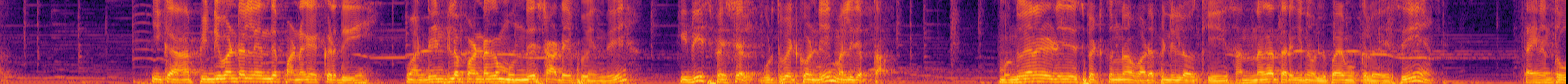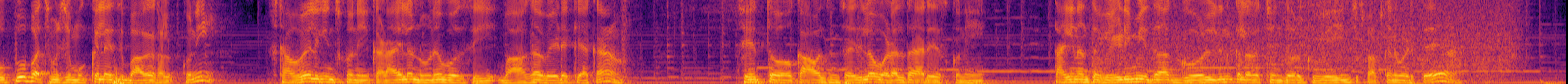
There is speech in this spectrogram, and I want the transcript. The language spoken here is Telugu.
ఇక పిండి వంటలు లేనిదే పండగ ఎక్కడిది? వంటింట్లో పండగ ముందే స్టార్ట్ అయిపోయింది. ఇది స్పెషల్. గుర్తుపెట్టుకోండి మళ్ళీ చెప్తా. ముందుగానే రెడీ చేసి పెట్టుకున్న వడపిండిలోకి సన్నగా తరిగిన ఉల్లిపాయ ముక్కలు వేసి తగినంత ఉప్పు పచ్చిమిర్చి ముక్కలు వేసి బాగా కలుపుకొని స్టవ్ వెలిగించుకొని కడాయిలో నూనె పోసి బాగా వేడెక్కాక చేత్తో కావాల్సిన సైజులో వడలు తయారు చేసుకొని తగినంత వేడి మీద గోల్డెన్ కలర్ వచ్చేంత వరకు వేయించి పక్కన పెడితే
